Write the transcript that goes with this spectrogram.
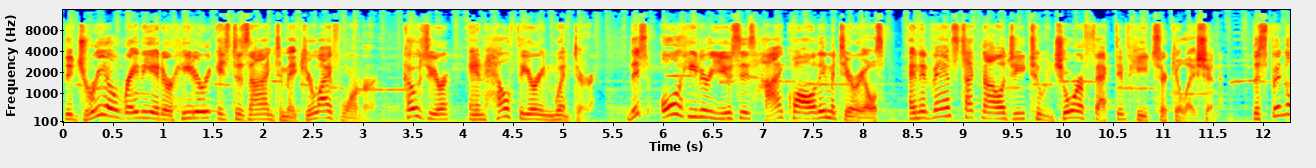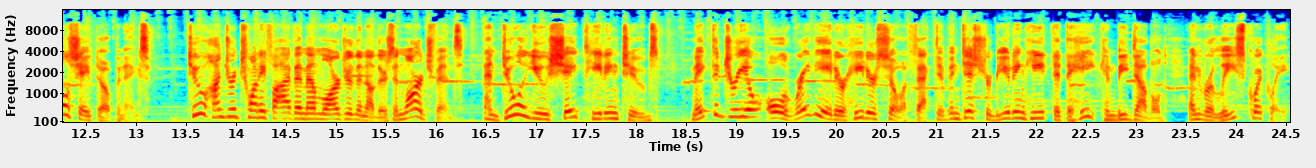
The Dreo radiator heater is designed to make your life warmer, cozier, and healthier in winter. This oil heater uses high-quality materials and advanced technology to ensure effective heat circulation. The spindle-shaped openings, 225 mm larger than others in large vents, and dual-use shaped heating tubes Make the Dreo old radiator heater so effective in distributing heat that the heat can be doubled and released quickly,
